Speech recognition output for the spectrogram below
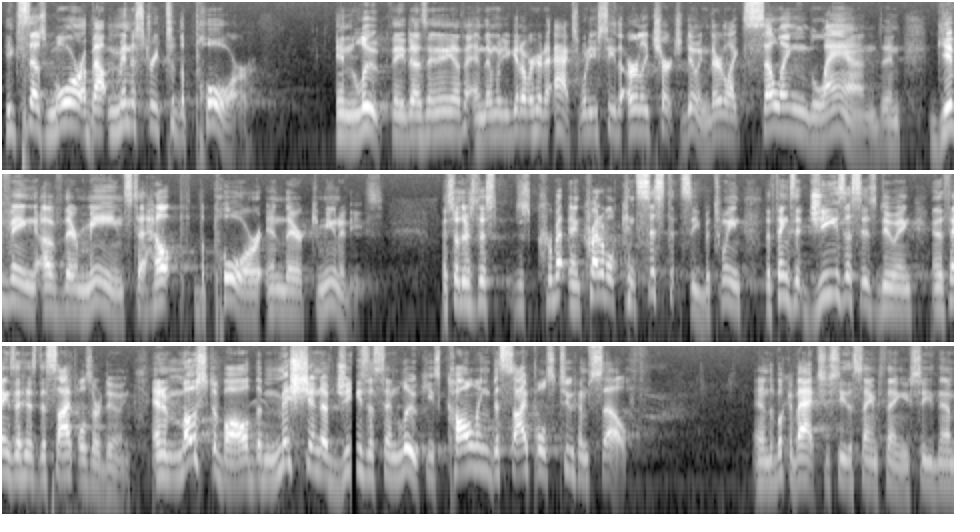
He says more about ministry to the poor in Luke than he does in any other. And then when you get over here to Acts, what do you see the early church doing? They're like selling land and giving of their means to help the poor in their communities. And so there's this, this incredible consistency between the things that Jesus is doing and the things that his disciples are doing. And most of all, the mission of Jesus in Luke, he's calling disciples to himself. And in the book of Acts, you see the same thing. You see them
